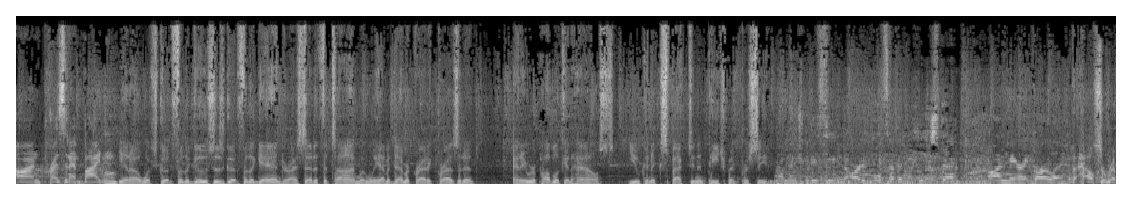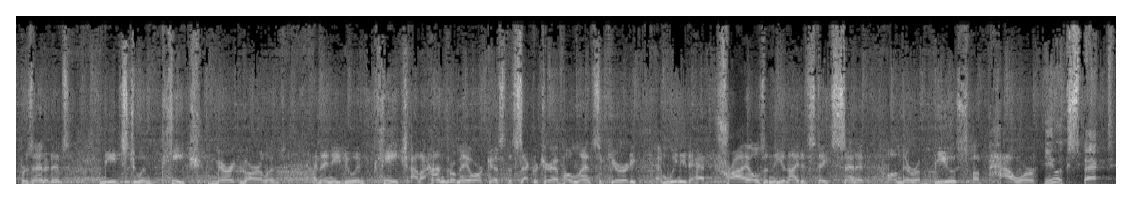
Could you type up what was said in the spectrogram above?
on President Biden. You know, what's good for the goose is good for the gander. I said at the time when we have a Democratic president and a Republican House, you can expect an impeachment proceeding. I'm introducing articles of impeachment on Merrick Garland. The House of Representatives needs to impeach Merrick Garland, and they need to impeach Alejandro Mayorkas, the Secretary of Homeland Security, and we need to have trials in the United States Senate on their abuse of power. You expect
